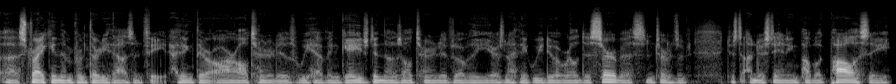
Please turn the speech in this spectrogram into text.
uh, striking them from 30,000 feet. I think there are alternatives. We have engaged in those alternatives over the years, and I think we do a real disservice in terms of just understanding public policy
